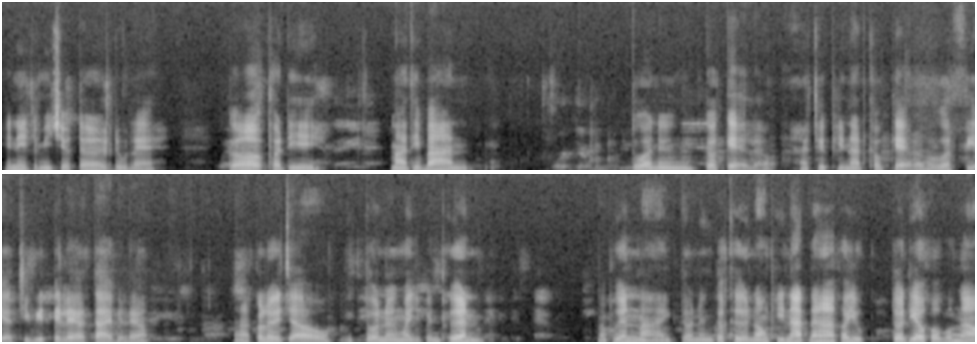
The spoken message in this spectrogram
ที่นี่จะมีเชลเตอร์ดูแล ก็พอดีหมาที่บ้าน ตัวหนึ่งก็แก่แล้วชื่อพีนัทเขาแก่แล้วเขาก็เสียชีวิตไปแล้วตายไปแล้วนะก็เลยจะเอาอีกตัวหนึ่งมาอยู่เป็นเพื่อน มาเพื่อนหมาอีกตัวหนึ่งก็คือน้องพีนัทนะคะเขาอยู่ตัวเดียวเขาก็เหงา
